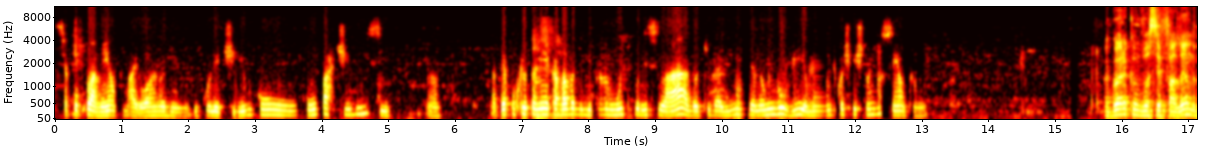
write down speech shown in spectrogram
esse acoplamento maior né, do, do, coletivo com, com o partido em si. Né? Até porque eu também acabava militando muito por esse lado aqui da ilha, não me envolvia muito com as questões do centro. Né? Agora, com você falando,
